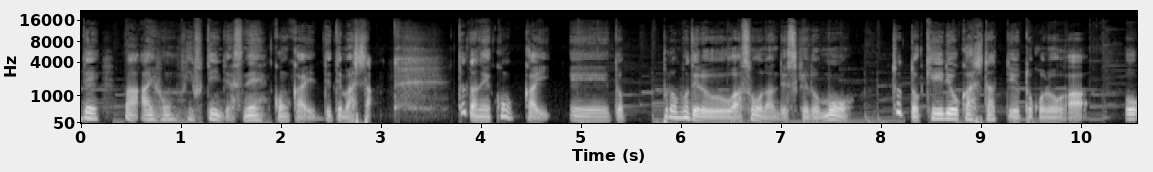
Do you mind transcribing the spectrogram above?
で、まあ iPhone 15ですね、今回出てました。ただね、今回、えっ、と、プロモデルはそうなんですけども、ちょっと軽量化したっていうところが、お、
